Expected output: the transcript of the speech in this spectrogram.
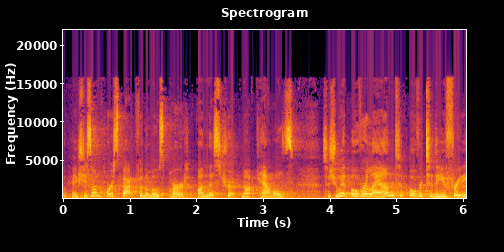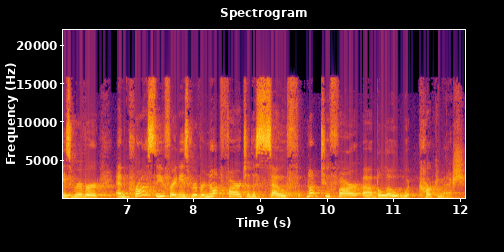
Okay, she's on horseback for the most part on this trip, not camels. So she went overland over to the Euphrates River and crossed the Euphrates River not far to the south, not too far uh, below Carchemish,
